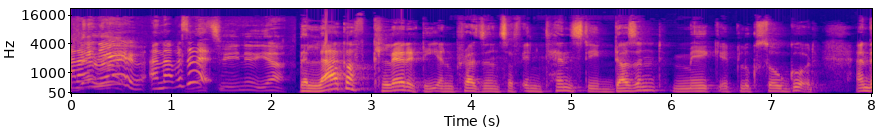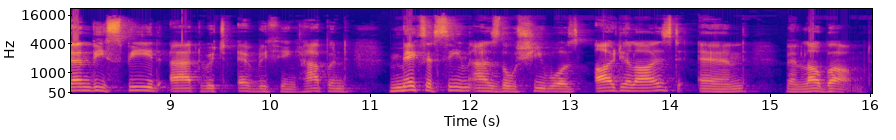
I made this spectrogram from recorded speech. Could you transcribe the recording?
and I that knew, right? and that was it. That's what you knew, yeah. The lack of clarity and presence of intensity doesn't make it look so good. And then the speed at which everything happened makes it seem as though she was idealized and then love bombed.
